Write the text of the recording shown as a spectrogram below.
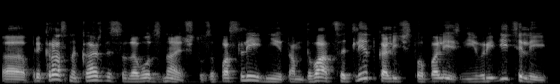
Прекрасно каждый садовод знает, что за последние там 20 лет количество болезней и вредителей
